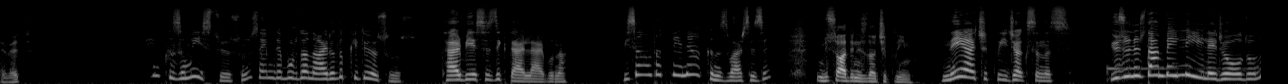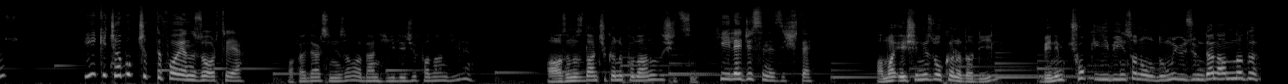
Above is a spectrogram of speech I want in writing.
Evet. Hem kızımı istiyorsunuz hem de buradan ayrılıp gidiyorsunuz. Terbiyesizlik derler buna. Bizi aldatmaya ne hakkınız var sizin? Müsaadenizle açıklayayım. Neyi açıklayacaksınız? Yüzünüzden belli hileci olduğunuz. İyi ki çabuk çıktı foyanız ortaya. Affedersiniz ama ben hileci falan değilim. Ağzınızdan çıkanı kulağınız işitsin. Hilecisiniz işte. Ama eşiniz o kanıda değil. Benim çok iyi bir insan olduğumu yüzümden anladı.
